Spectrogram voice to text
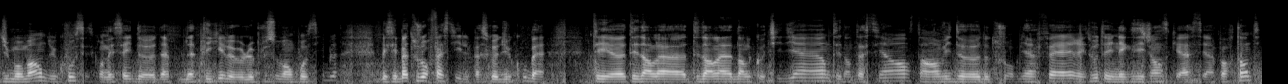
du moment, du coup, c'est ce qu'on essaye d'appliquer le, le, plus souvent possible. Mais c'est pas toujours facile parce que du coup, ben, t'es la, es dans, le quotidien, t'es dans ta séance, t'as envie de, de toujours bien faire et tout, tu une exigence qui est assez importante.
